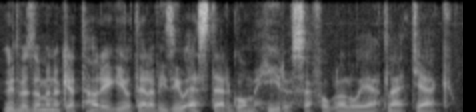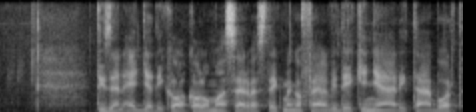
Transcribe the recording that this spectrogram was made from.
Üdvözlöm Önöket, a Régió Televízió Esztergom hírösszefoglalóját látják. 11. alkalommal szervezték meg a felvidéki nyári tábort,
